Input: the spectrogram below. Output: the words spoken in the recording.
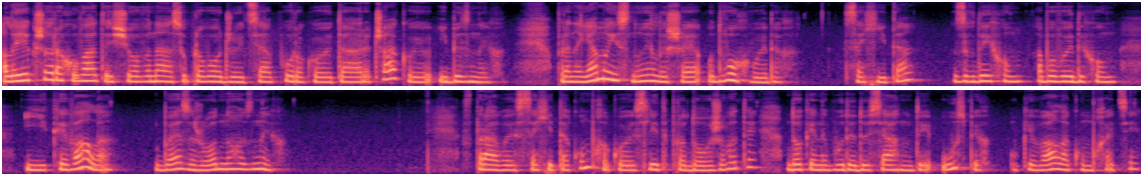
Але якщо рахувати, що вона супроводжується пурокою та речакою і без них, пранаяма існує лише у двох видах сахіта з вдихом або видихом, і кевала без жодного з них. Вправи з сахіта кумхакою слід продовжувати, доки не буде досягнутий успіх у кивала кумхаці,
